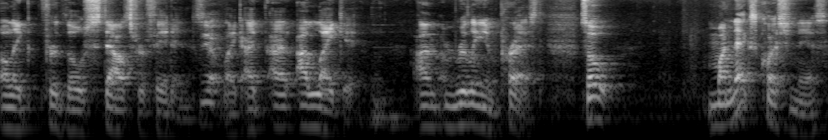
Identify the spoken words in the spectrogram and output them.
uh, like for those stouts for Fidens. Yeah. Like I, I, I like it. I'm, I'm really impressed. So my next question is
